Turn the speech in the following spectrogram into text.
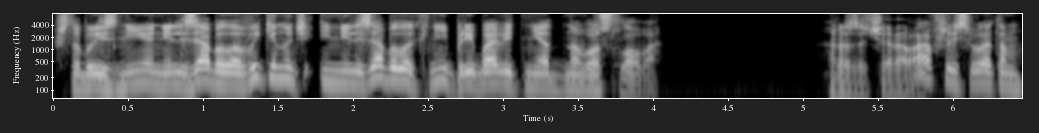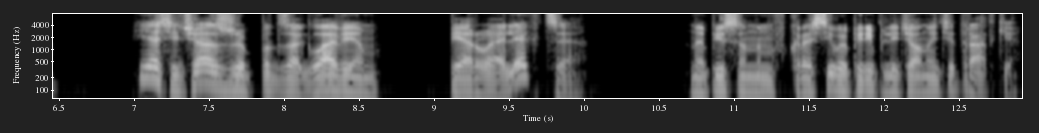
чтобы из нее нельзя было выкинуть и нельзя было к ней прибавить ни одного слова. Разочаровавшись в этом, я сейчас же под заглавием «Первая лекция», написанным в красиво переплетенной тетрадке,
